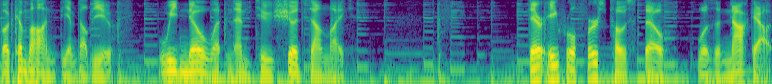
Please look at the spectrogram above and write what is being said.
but come on, BMW. We know what an M2 should sound like. Their April 1st post, though, was a knockout.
